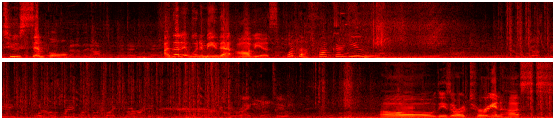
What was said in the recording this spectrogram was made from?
too simple. I thought it wouldn't be that obvious. What the fuck are you? Oh, these are Arturian husks.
